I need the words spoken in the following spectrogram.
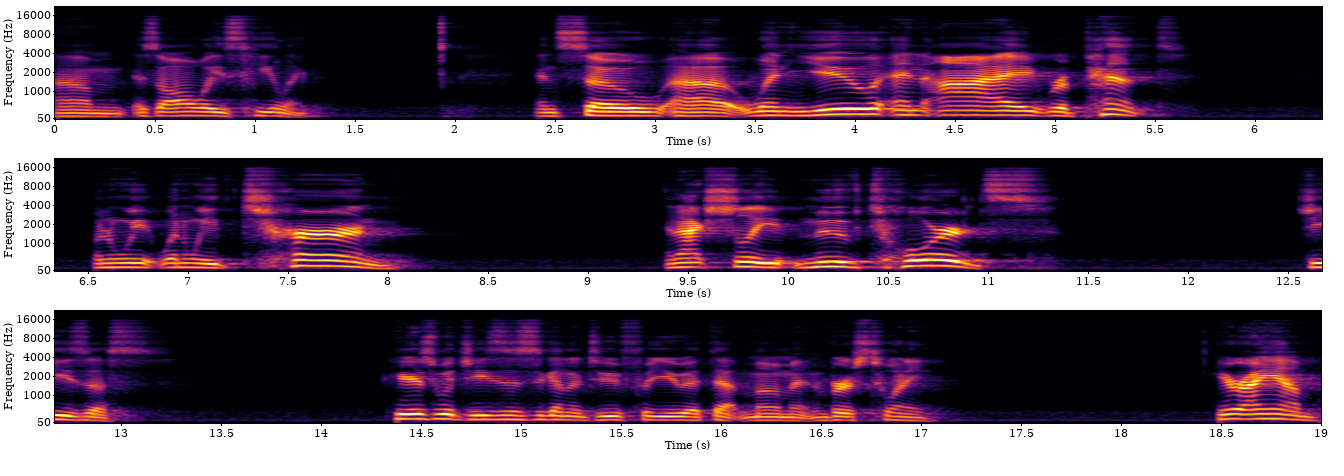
um, is always healing. And so uh, when you and I repent, when we, when we turn and actually move towards Jesus, here's what Jesus is going to do for you at that moment in verse 20. Here I am.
